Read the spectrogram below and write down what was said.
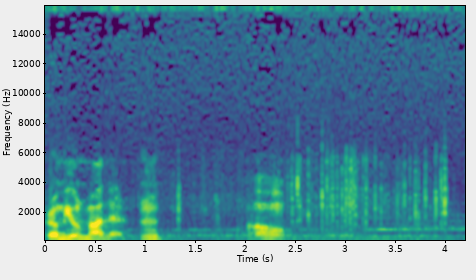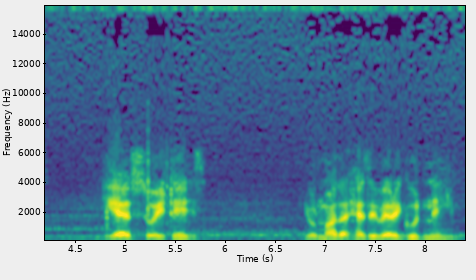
From your mother, hmm? Oh. Yes, so it is. Your mother has a very good name,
